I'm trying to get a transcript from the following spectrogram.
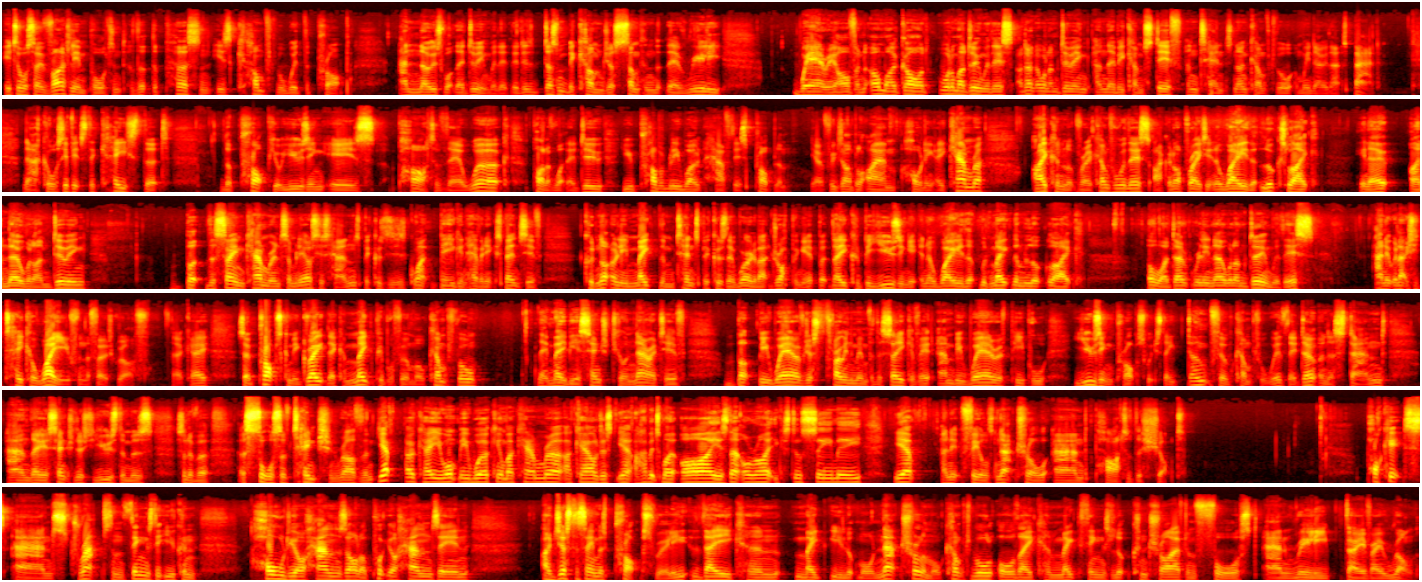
It's also vitally important that the person is comfortable with the prop and knows what they're doing with it, that it doesn't become just something that they're really wary of and, oh my God, what am I doing with this? I don't know what I'm doing, and they become stiff and tense and uncomfortable, and we know that's bad. Now, of course, if it's the case that the prop you're using is part of their work, part of what they do, you probably won't have this problem. You know, for example, I am holding a camera. I can look very comfortable with this. I can operate it in a way that looks like, you know, I know what I'm doing. But the same camera in somebody else's hands, because this is quite big and heavy and expensive, could not only make them tense because they're worried about dropping it, but they could be using it in a way that would make them look like, oh, I don't really know what I'm doing with this. And it would actually take away from the photograph. Okay, so props can be great. They can make people feel more comfortable. They may be essential to your narrative, but beware of just throwing them in for the sake of it and beware of people using props which they don't feel comfortable with, they don't understand, and they essentially just use them as sort of a, a source of tension rather than, yep, okay, you want me working on my camera, okay, I'll just, yeah, I'll have it to my eye, is that all right? You can still see me, yep, and it feels natural and part of the shot. Pockets and straps and things that you can hold your hands on or put your hands in are just the same as props really. They can make you look more natural and more comfortable or they can make things look contrived and forced and really very, very wrong.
